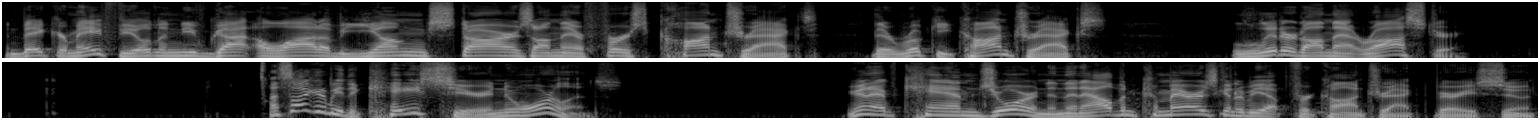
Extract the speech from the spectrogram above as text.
And Baker Mayfield, and you've got a lot of young stars on their first contract, their rookie contracts, littered on that roster. That's not going to be the case here in New Orleans. You're going to have Cam Jordan, and then Alvin Kamara is going to be up for contract very soon.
